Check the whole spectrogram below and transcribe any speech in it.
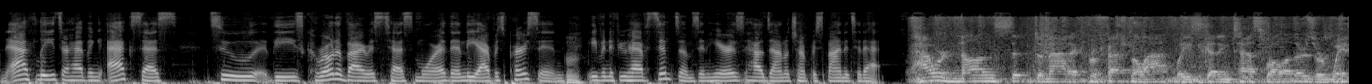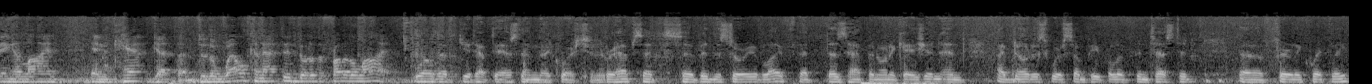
and athletes are having access to these coronavirus tests more than the average person, Hmm. even if you have symptoms. And here's how Donald Trump responded to that. How are non-symptomatic professional athletes getting tests while others are waiting in line and can't get them? Do the well-connected go to the front of the line? Well, that you'd have to ask them that question. Perhaps that's uh, been the story of life. That does happen on occasion, and I've noticed where some people have been tested uh, fairly quickly.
